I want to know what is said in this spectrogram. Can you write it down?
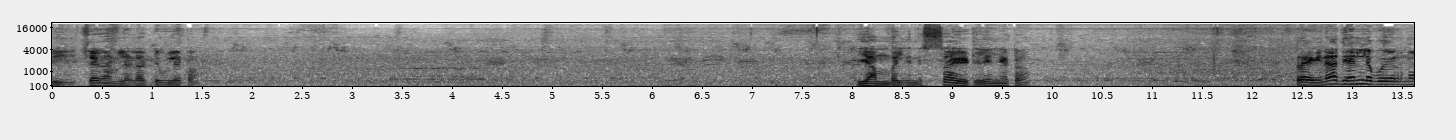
ബീച്ചൊക്കെ കണ്ടില്ല? അടിപൊളി കേട്ടോ. ഈ അമ്പലത്തിന്റെ സൈഡിൽ തന്നെ കേട്ടോ ട്രെയിൻ ആദ്യമല്ലേ പോയിരുന്ന?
